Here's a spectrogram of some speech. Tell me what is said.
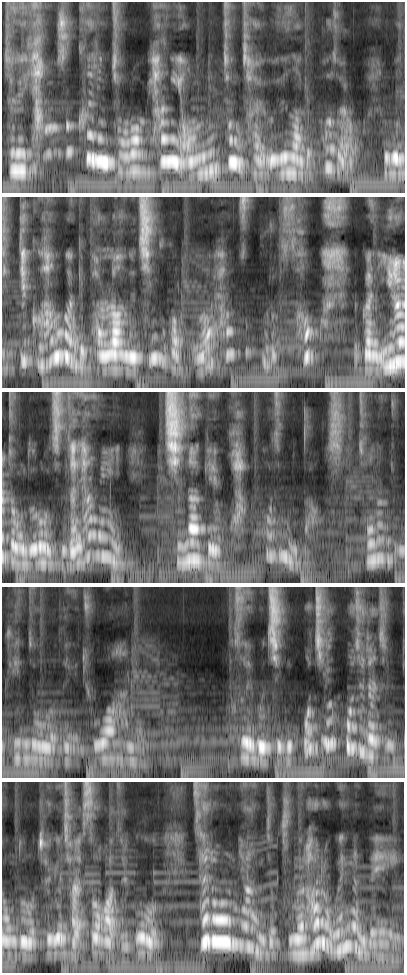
되게 향수 크림처럼 향이 엄청 잘 은은하게 퍼져요. 이거 딥티크 한 번 이렇게 발랐는데 친구가 뭐야? 향수 뿌렸어? 약간 이럴 정도로 진짜 향이 진하게 확 퍼집니다. 저는 좀 개인적으로 되게 좋아하는 그래서 이거 지금 꼬질꼬질해질 정도로 되게 잘 써가지고 새로운 향 이제 구매를 하려고 했는데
